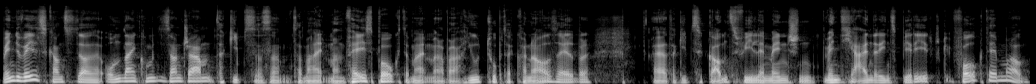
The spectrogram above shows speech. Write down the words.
wenn du willst, kannst du da Online-Communities anschauen. Da gibt es, also, da meint man Facebook, da meint man aber auch YouTube, der Kanal selber. Äh, da gibt es ganz viele Menschen. Wenn dich einer inspiriert, folg dem mal.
